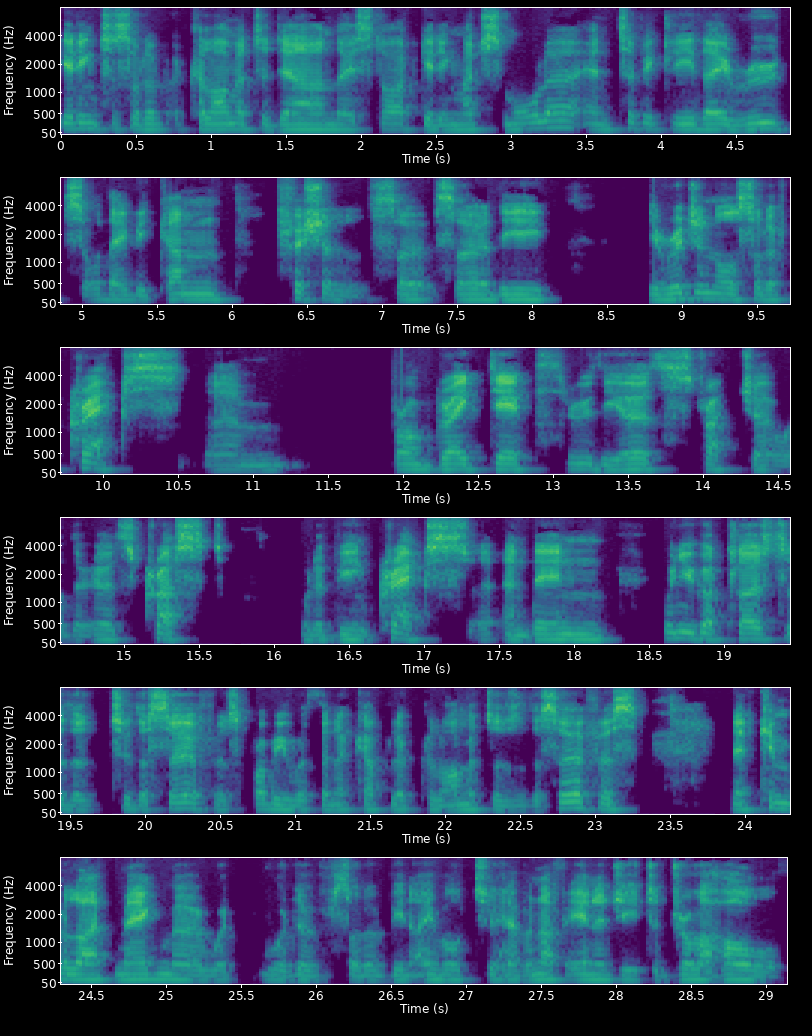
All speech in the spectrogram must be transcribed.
getting to sort of a kilometer down, they start getting much smaller, and typically they root or they become fissures. So, so the the original sort of cracks um, from great depth through the Earth's structure or the Earth's crust would have been cracks, and then when you got close to the to the surface, probably within a couple of kilometers of the surface, that kimberlite magma would would have sort of been able to have enough energy to drill a hole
